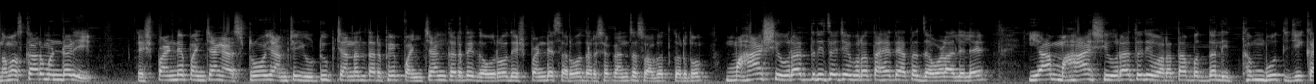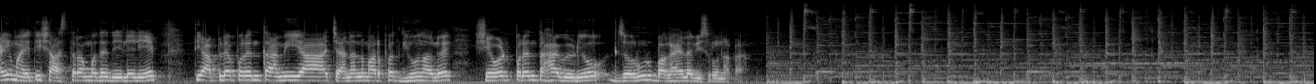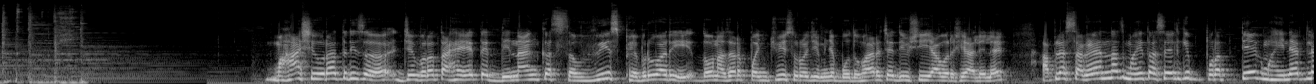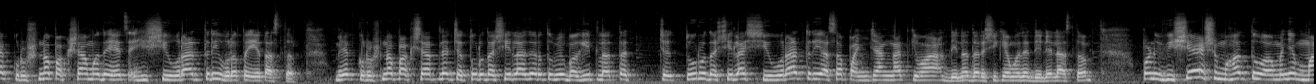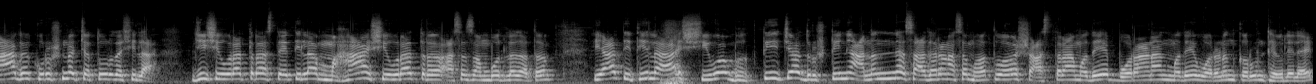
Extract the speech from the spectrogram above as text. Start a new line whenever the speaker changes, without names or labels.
नमस्कार मंडळी देशपांडे पंचांग ॲस्ट्रो या आमच्या यूट्यूब चॅनलतर्फे पंचांग करते गौरव देशपांडे सर्व दर्शकांचं स्वागत करतो. महाशिवरात्रीचं जे व्रत आहे ते आता जवळ आलेलं आहे. या महाशिवरात्री व्रताबद्दल इत्थंभूत जी काही माहिती शास्त्रामध्ये दिलेली आहे ती आपल्यापर्यंत आम्ही या चॅनलमार्फत घेऊन आलो आहे शेवटपर्यंत हा व्हिडिओ जरूर बघायला विसरू नका. महाशिवरात्रीचं जे व्रत आहे ते दिनांक सव्वीस फेब्रुवारी दोन हजार पंचवीस रोजी म्हणजे बुधवारच्या दिवशी यावर्षी आलेलं आहे. आपल्या सगळ्यांनाच माहीत असेल की प्रत्येक महिन्यातल्या कृष्ण पक्षामध्येच हे शिवरात्री व्रत येत असतं. म्हणजे कृष्ण पक्षातल्या चतुर्दशीला जर तुम्ही बघितलं तर चतुर्दशीला शिवरात्री असं पंचांगात किंवा दिनदर्शिकेमध्ये दिलेलं असतं. पण विशेष महत्त्व म्हणजे माघ कृष्ण चतुर्दशीला जी शिवरात्र असते तिला महाशिवरात्र असं संबोधलं जातं. या तिथीला शिवभक्तीच्या दृष्टीने अनन्यसाधारण असं महत्त्व शास्त्रामध्ये पुराणांमध्ये वर्णन करून ठेवलेलं आहे.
